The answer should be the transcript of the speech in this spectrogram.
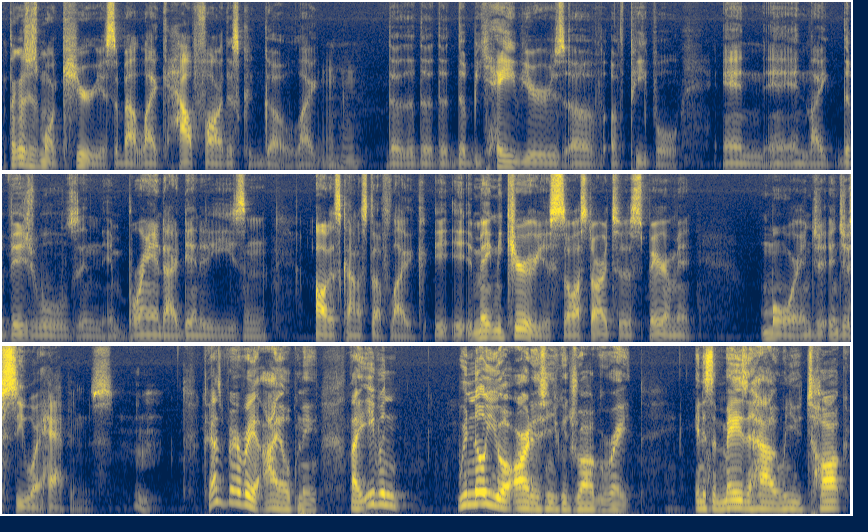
I think I was just more curious about like how far this could go. Like the, the the the the behaviors of of people and, and, and like the visuals and, and brand identities and all this kind of stuff. Like it, it made me curious, so I started to experiment more and, ju- and just see what happens. Hmm. That's very, very eye opening. Like even we know you're an artist and you can draw great, and it's amazing how when you talk,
